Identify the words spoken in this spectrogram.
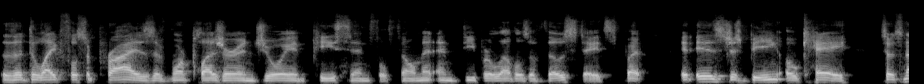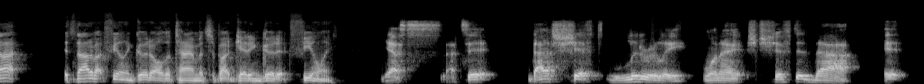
the delightful surprise of more pleasure and joy and peace and fulfillment and deeper levels of those states but it is just being okay. So it's not it's not about feeling good all the time. It's about getting good at feeling. Yes, that's it. That shift, literally, when I shifted that, it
